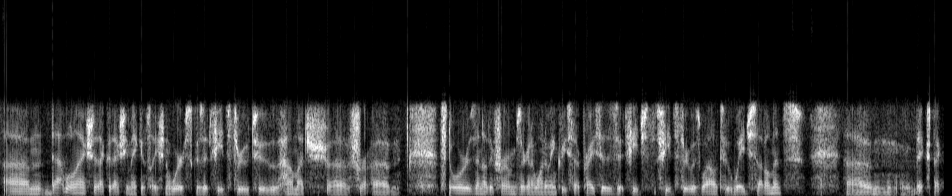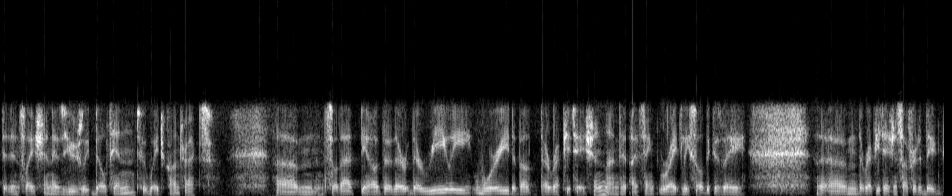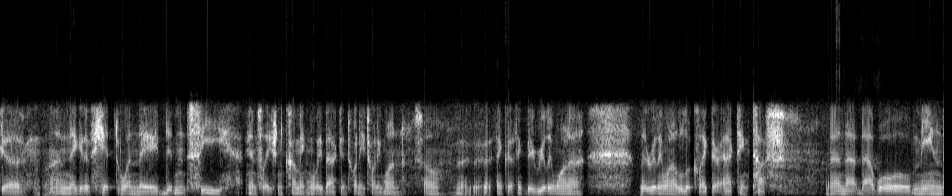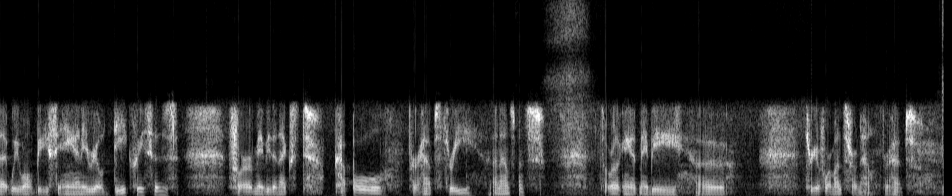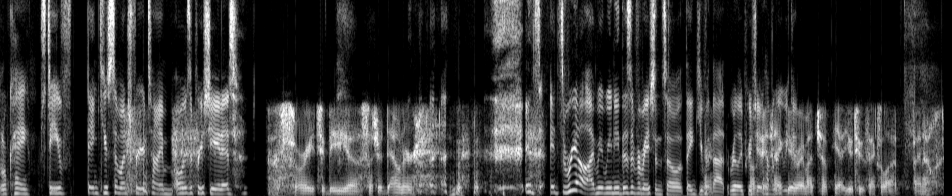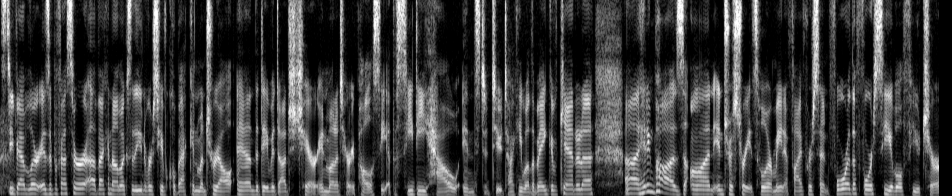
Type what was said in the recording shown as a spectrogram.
um, that will actually that could actually make inflation worse because it feeds through to how much uh, for, um, stores and other firms are going to want to increase their prices. It feeds feeds through as well to wage settlements. Um, expected inflation is usually built into wage contracts. Um, so that you know they're, they're they're really worried about their reputation, and I think rightly so because they um, the reputation suffered a big uh, negative hit when they didn't see inflation coming way back in 2021. So uh, I think I think they really want to they really want to look like they're acting tough, and that that will mean that we won't be seeing any real decreases for maybe the next couple, perhaps three announcements. So we're looking at maybe. Uh, three or four months from now, perhaps. Okay, Steve, thank you so much for your time. Always appreciate it. Sorry to be uh, such a downer. it's it's real. I mean, we need this information, so thank you for that. Really appreciate okay, it. Have thank a great weekend. Thank you very much. Yeah, you too. Thanks a lot. Bye now. Steve Ambler is a professor of economics at the University of Quebec in Montreal and the David Dodge Chair in Monetary Policy at the CD Howe Institute, talking about the Bank of Canada uh, hitting pause on interest rates will remain at 5% for the foreseeable future.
